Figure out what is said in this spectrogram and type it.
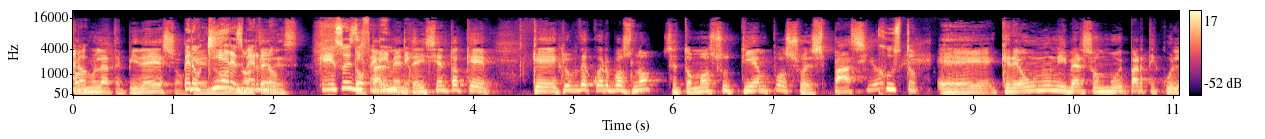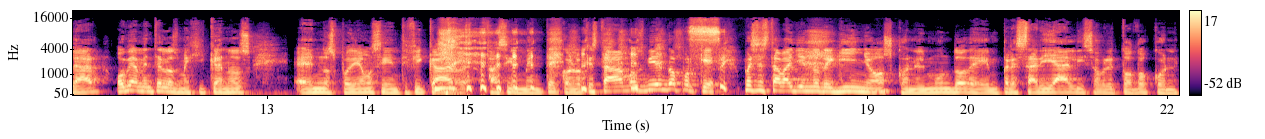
fórmula te pide eso. Pero quieres verlo. que eso es Totalmente. Y siento que que el Club de Cuervos no, se tomó su tiempo, su espacio. Justo. Eh, creó un universo muy particular. Obviamente los mexicanos eh, nos podíamos identificar fácilmente con lo que estábamos viendo porque pues estaba yendo de guiños con el mundo de empresarial y sobre todo con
